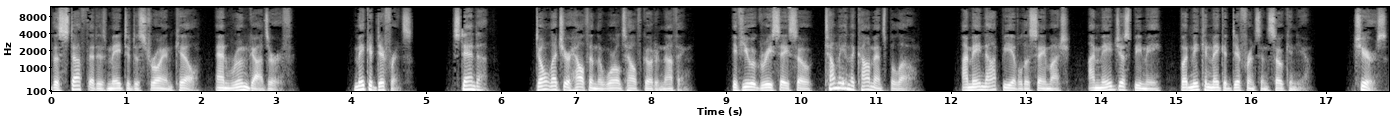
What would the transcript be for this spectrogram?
The stuff that is made to destroy and kill, and ruin God's earth. Make a difference. Stand up. Don't let your health and the world's health go to nothing. If you agree, say so, tell me in the comments below. I may not be able to say much, I may just be me, but me can make a difference and so can you. Cheers.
